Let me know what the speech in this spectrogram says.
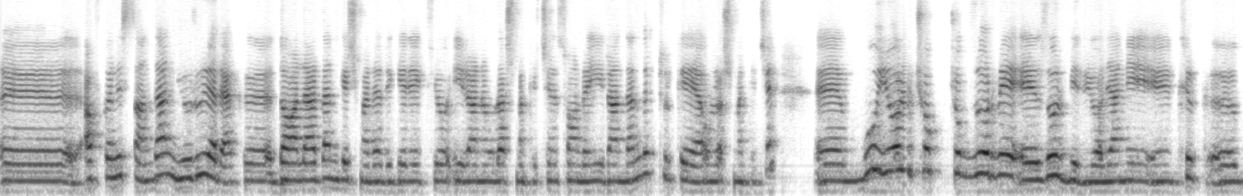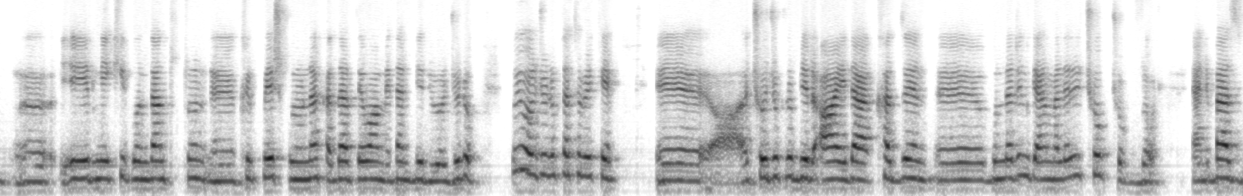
e, Afganistan'dan yürüyerek e, dağlardan geçmeleri gerekiyor İran'a ulaşmak için, sonra İran'dan da Türkiye'ye ulaşmak için. E, bu yol çok çok zor ve e, zor bir yol. Yani e, 40 e, 22 günden tutun e, 45 gününe kadar devam eden bir yolculuk. Bu yolculukta tabii ki e, çocuklu bir aile, kadın e, bunların gelmeleri çok çok zor. Yani bazı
